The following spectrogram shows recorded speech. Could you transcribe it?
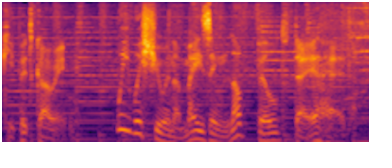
keep it going. We wish you an amazing love filled day ahead.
